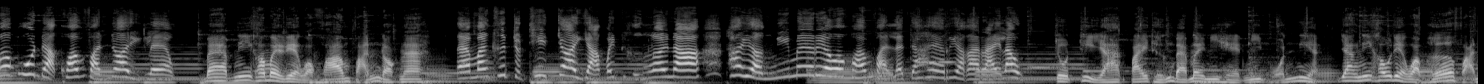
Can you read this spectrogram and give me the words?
มาพูดดักความฝันจ้อยอีกแล้ว แบบนี้เขาไม่เรียกว่าความฝันหรอกนะ แต่มันคือจุดที่จ้อยอยากไปถึงเลยนะ ถ้าอย่างนี้ไม่เรียกว่าความฝันแล้วจะให้เรียกอะไรเล่าจุดที่อยากไปถึงแบบไม่มีเหตุมีผลเนี่ย อย่างนี้เขาเรียกว่าเพ้อฝัน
